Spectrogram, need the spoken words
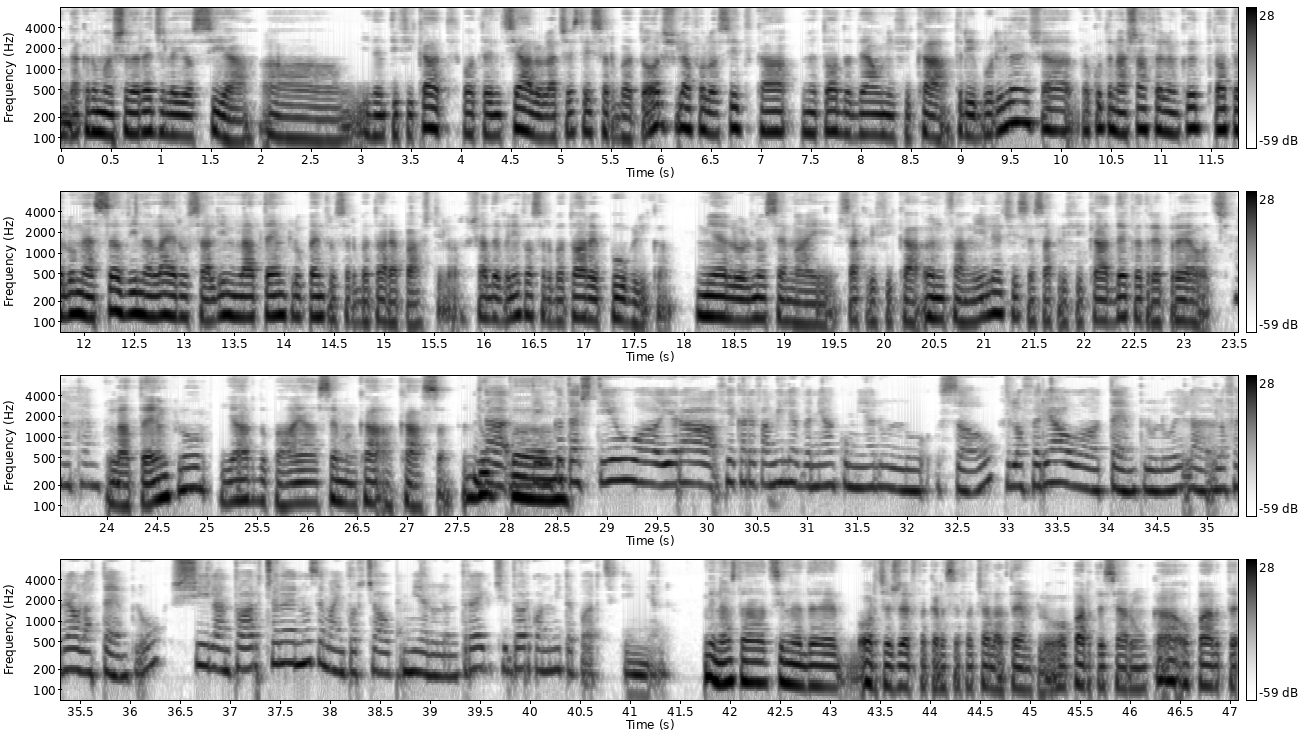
Dacă nu mă înșel, regele Iosia a identificat potențialul acestei sărbători și l-a folosit ca metodă de a unifica triburile și a făcut în așa fel încât toată lumea să vină la Ierusalim, la templu pentru sărbătoarea Paștilor. Și a devenit o sărbătoare publică mielul nu se mai sacrifica în familie, ci se sacrifica de către preoți la templu, la templu iar după aia se mânca acasă. Da, după... Da, din câte știu, era fiecare familie venea cu mielul său, îl ofereau uh, templului, la, îl ofereau la templu și la întoarcere nu se mai întorceau mielul întreg, ci doar cu anumite părți din miel. Bine, asta ține de orice jertfă care se făcea la templu. O parte se arunca, o parte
